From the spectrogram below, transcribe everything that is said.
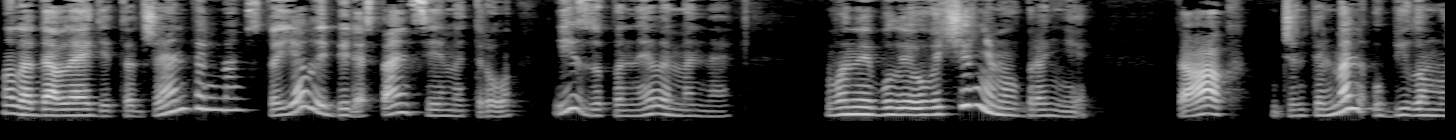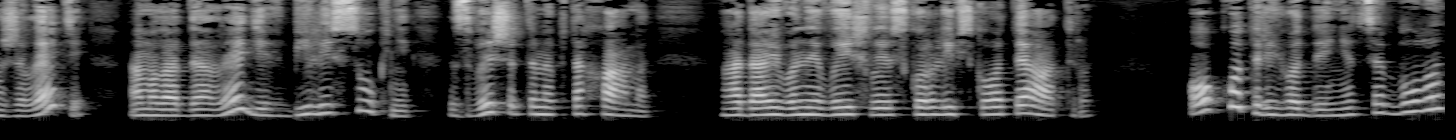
Молода леді та джентльмен стояли біля станції метро і зупинили мене. Вони були у вечірньому вбранні? Так, джентльмен у білому жилеті, а молода леді в білій сукні з вишитими птахами. Гадаю, вони вийшли з королівського театру. О котрій годині це було?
